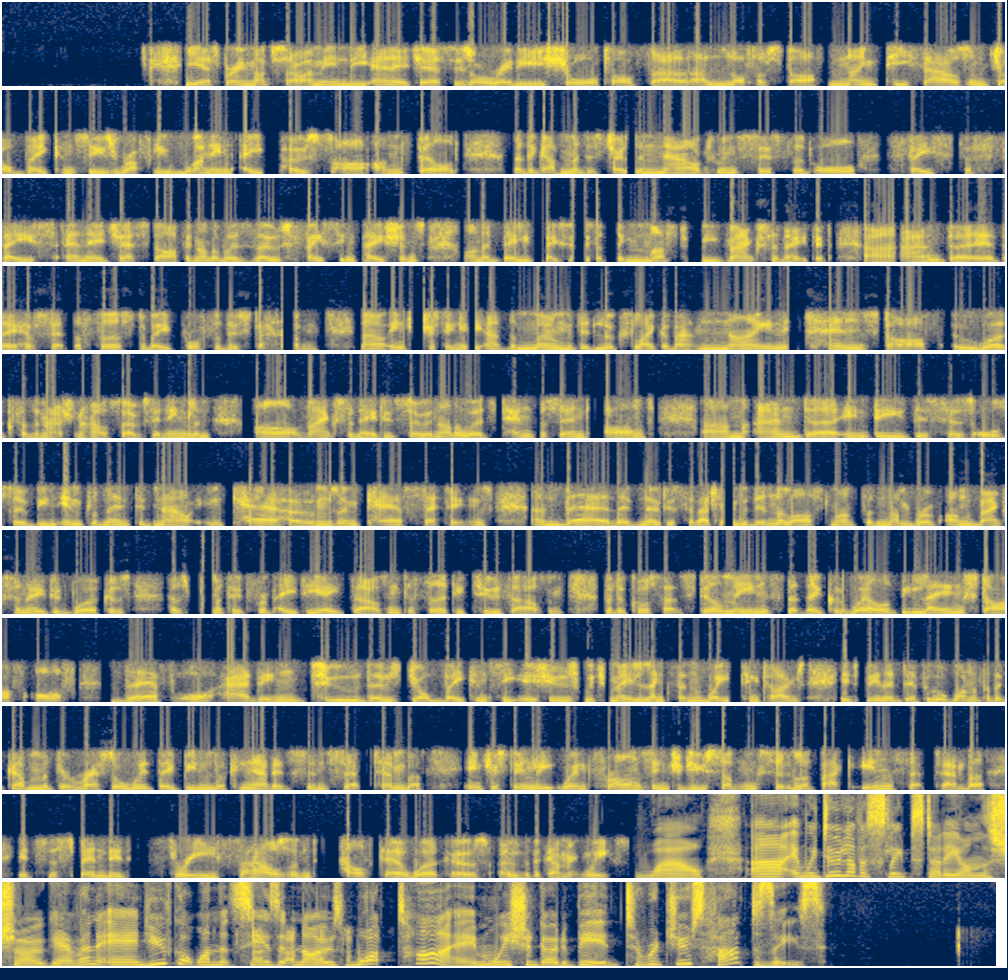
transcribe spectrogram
Yes, very much so. I mean, the NHS is already short of uh, a lot of staff. 90,000 job vacancies, roughly one in eight posts are unfilled. But the government has chosen now to insist that all face to face NHS staff, in other words, those facing patients on a daily basis, that they must be vaccinated. Uh, and uh, they have set the 1st of April for this to happen. Now, interestingly, at the moment, it looks like about 9 in 10 staff who work for the National Health Service in England are vaccinated. So, in other words, 10% aren't. Um, and uh, indeed, this has also been implemented now in care homes and care settings. And there, they've noticed that actually within the last month, the number of unvaccinated workers has plummeted from 88,000 to 32,000. But of course, that still means that they could well be laying staff off, therefore adding to those job vacancy issues, which may lengthen waiting times. It's been a difficult one for the government to wrestle with. They've been looking at it since September. Interestingly, when France introduced something similar back in September, it suspended 3,000 healthcare workers over the coming weeks. Wow. Uh, and we do love a sleep study on the show, Gavin. And you've got one that says it knows what time we should go to bed to reduce heart disease.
